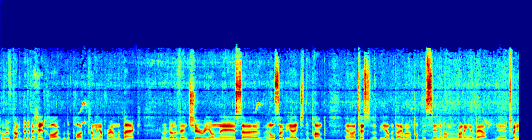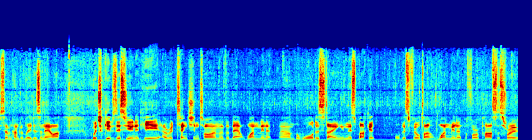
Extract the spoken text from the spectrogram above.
but we've got a bit of a head height with the pipe coming up around the back and we've got a Venturi on there so and also the age of the pump. And I tested it the other day when I put this in and I'm running at about yeah 2700 litres an hour which gives this unit here a retention time of about one minute. Um, the water's staying in this bucket or this filter one minute before it passes through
